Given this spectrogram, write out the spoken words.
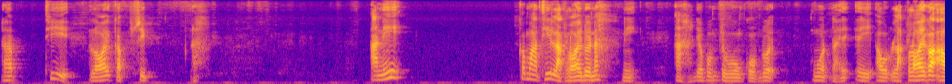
นะครับที่ร้อยกับสิบ อันนี้ก็มาที่หลักร้อยด้วยนะ นี่อะเดี๋ยวผมจะวงกลมด้วย งวดไหนเอยเอาหลักร้อยก็เอา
